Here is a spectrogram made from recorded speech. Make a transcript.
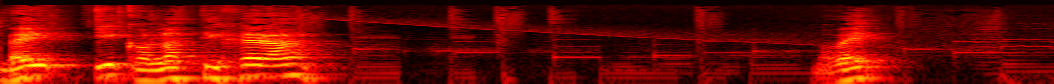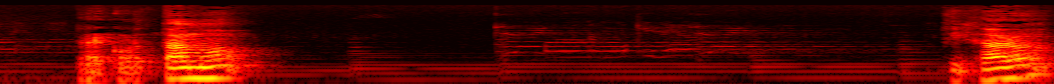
¿Veis? Y con las tijeras, ¿lo veis? Recortamos. Fijaros.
